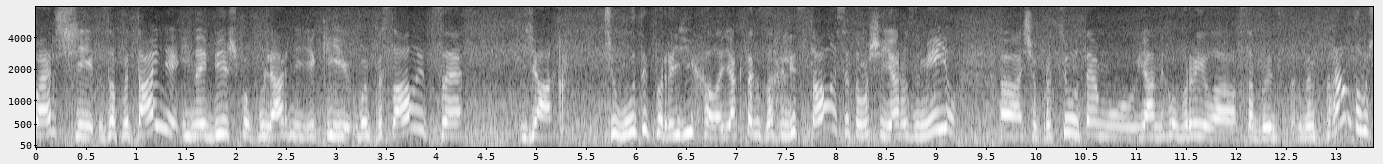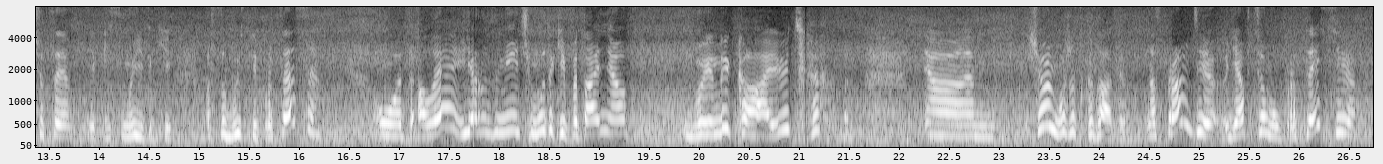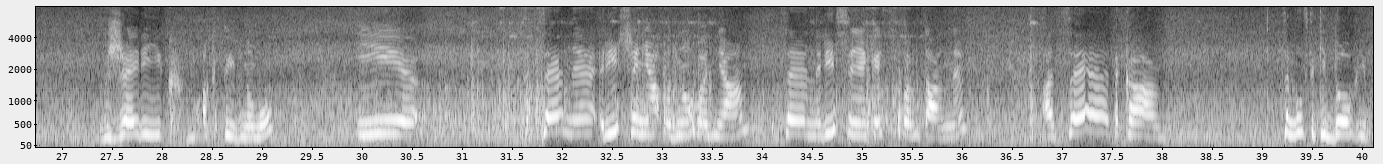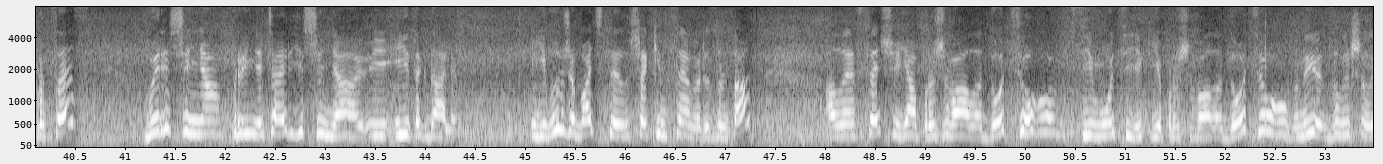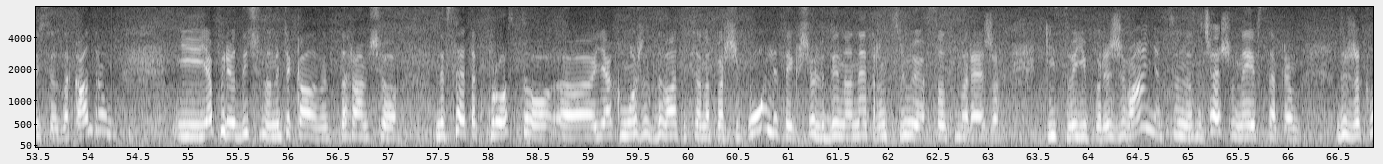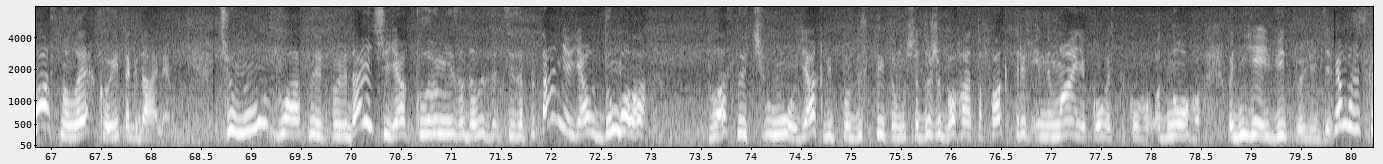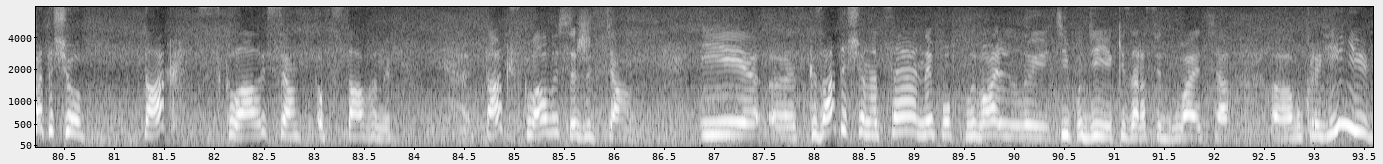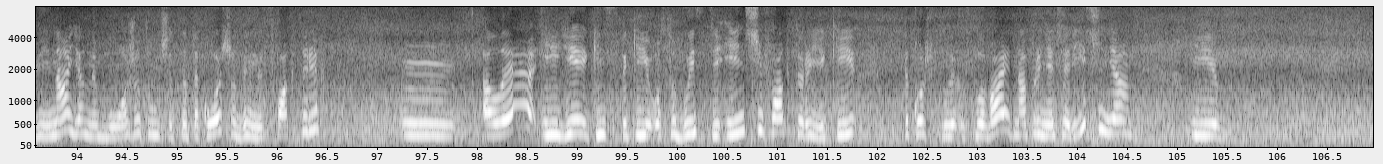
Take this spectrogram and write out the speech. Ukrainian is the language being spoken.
Перші запитання, і найбільш популярні, які ви писали, це як? Чому ти переїхала? Як так взагалі сталося? Тому що я розумію, е, що про цю тему я не говорила в себе в інстаграм, тому що це якісь мої такі особисті процеси. От, але я розумію, чому такі питання виникають. Ем, Що я можу сказати? Насправді я в цьому процесі вже рік в активному. І це не рішення одного дня, це не рішення якесь спонтанне, а це така, це був такий довгий процес вирішення, прийняття рішення і, і так далі. І ви вже бачите лише кінцевий результат. Але все, що я проживала до цього, всі емоції, які я проживала до цього, вони залишилися за кадром. І я періодично натякала в інстаграм, що не все так просто, е, як може здаватися на перший погляд. Якщо людина не транслює в соцмережах якісь свої переживання, це не означає, що в неї все прям дуже класно, легко і так далі. Чому, власне, відповідаючи, я коли ви мені задали ці запитання, я от думала. Власне, чому? Як відповісти? Тому що дуже багато факторів і немає якогось такого одного, однієї відповіді. Я можу сказати, що так склалися обставини, так склалося життя. І е, сказати, що на це не повпливали ті події, які зараз відбуваються е, в Україні. Війна я не можу, тому що це також один із факторів. Але і є якісь такі особисті інші фактори, які також впли- впливають на прийняття рішення. І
